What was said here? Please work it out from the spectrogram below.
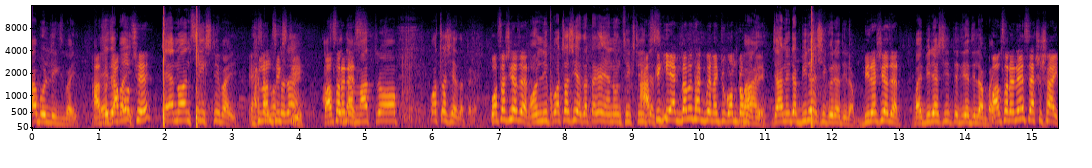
ডাবল ডিক্স ভাই। আচ্ছা, যাব হচ্ছে? এন ওয়ান সিক্সটি ভাই। N160 Pulsar আজকে দাম NS মাত্র পঁচাশি হাজার টাকা। পঁচাশি হাজার? অনলি পঁচাশি হাজার টাকা এন ওয়ান সিক্সটি আজকে কি একদমে থাকবে না একটু কম টম হবে? জান এটা বিরাশি করে দিলাম। বিরাশি হাজার? ভাই বিরাশিতে দিয়ে দিলাম ভাই। পালসার এনএস একশো ষাট।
